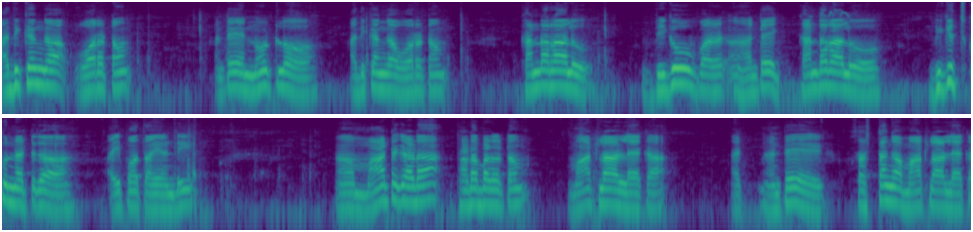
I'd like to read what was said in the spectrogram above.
అధికంగా ఊరటం అంటే నోట్లో అధికంగా ఊరటం కండరాలు బిగువు అంటే కండరాలు బిగించుకున్నట్టుగా అయిపోతాయండి. మాటగాడ తడబడటం మాట్లాడలేక అంటే స్పష్టంగా మాట్లాడలేక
